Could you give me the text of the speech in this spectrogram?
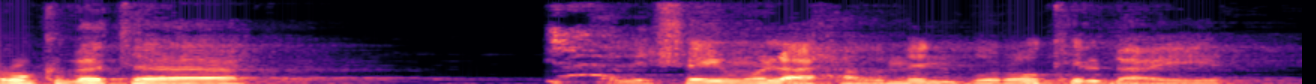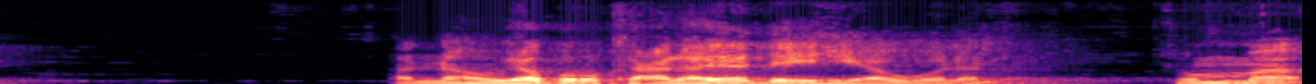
ركبتاه. هذا شيء ملاحظ من بروك البعير. أنه يبرك على يديه أولا ثم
